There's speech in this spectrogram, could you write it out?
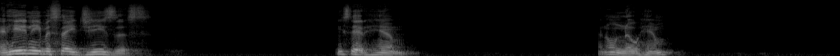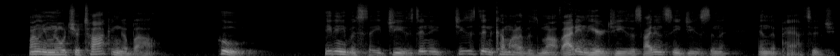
and he didn't even say Jesus. He said him. I don't know him. I don't even know what you're talking about. Who? He didn't even say Jesus. Didn't he? Jesus didn't come out of his mouth. I didn't hear Jesus. I didn't see Jesus in the, in the passage.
